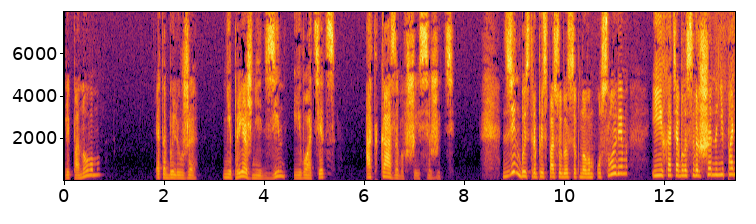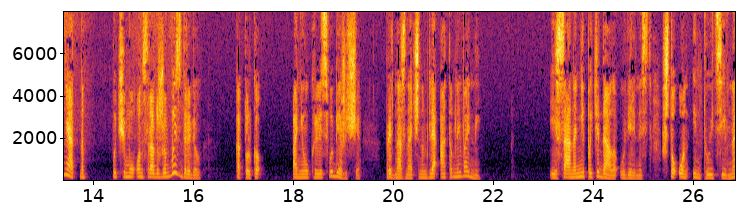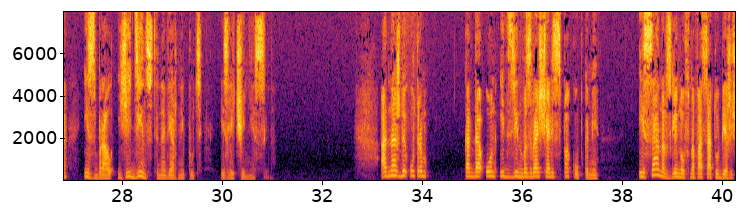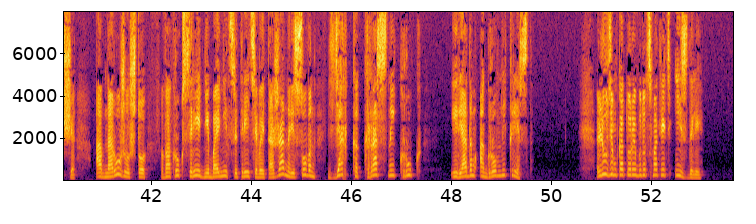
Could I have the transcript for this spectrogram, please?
по-новому. Это были уже не прежние Дзин и его отец, отказывавшиеся жить. Дзин быстро приспособился к новым условиям, и хотя было совершенно непонятно, почему он сразу же выздоровел, как только они укрылись в убежище, предназначенном для атомной войны. Исана не покидала уверенность, что он интуитивно избрал единственно верный путь излечения сына. Однажды утром, когда он и Дзин возвращались с покупками, Исана, взглянув на фасад убежища, обнаружил, что вокруг средней бойницы третьего этажа нарисован ярко-красный круг и рядом огромный крест. Людям, которые будут смотреть издали,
